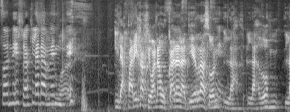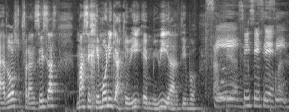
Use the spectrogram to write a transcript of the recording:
Son ellos, claramente. Y las parejas que van a buscar a la Tierra son las, las, dos, las dos francesas más hegemónicas que vi en mi vida, tipo. Sí, Sí, sí, sí.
